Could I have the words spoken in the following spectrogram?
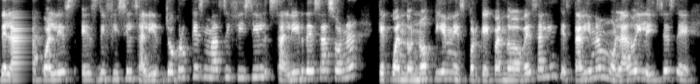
de la cual es, es difícil salir. Yo creo que es más difícil salir de esa zona que cuando no tienes, porque cuando ves a alguien que está bien amolado y le dices de,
